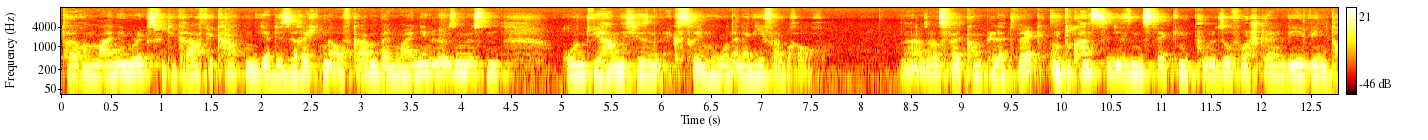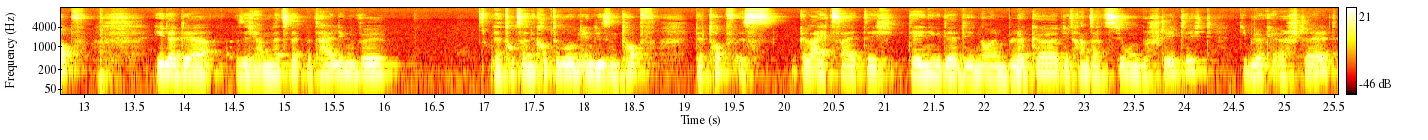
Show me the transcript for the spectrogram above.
teuren Mining Rigs, für die Grafikkarten, die ja diese Rechenaufgaben beim Mining lösen müssen. Und wir haben nicht diesen extrem hohen Energieverbrauch. Also das fällt komplett weg. Und du kannst dir diesen Staking Pool so vorstellen wie, wie ein Topf. Jeder, der sich am Netzwerk beteiligen will, der tut seine Kryptowährung in diesen Topf. Der Topf ist gleichzeitig derjenige, der die neuen Blöcke, die Transaktion bestätigt, die Blöcke erstellt.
